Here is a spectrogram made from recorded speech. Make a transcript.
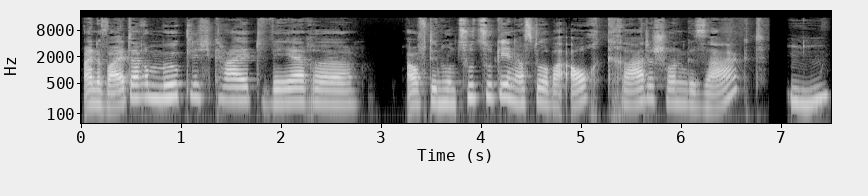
Eine weitere Möglichkeit wäre, auf den Hund zuzugehen, hast du aber auch gerade schon gesagt. Mhm.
